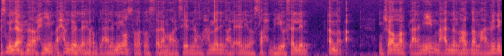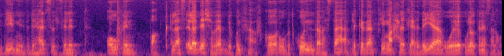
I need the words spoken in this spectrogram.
بسم الله الرحمن الرحيم. الحمد لله رب العالمين والصلاة والسلام على سيدنا محمد وعلى آله وصحبه وسلم. أما بعد إن شاء الله رب العالمين معادنا النهاردة مع فيديو جديد من فيديوهات سلسلة Open Book الأسئلة دي يا شباب بيكون فيها أفكار وبتكون درستها قبل كده في مرحلة الإعدادية وأولى وثانية ثانوي.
